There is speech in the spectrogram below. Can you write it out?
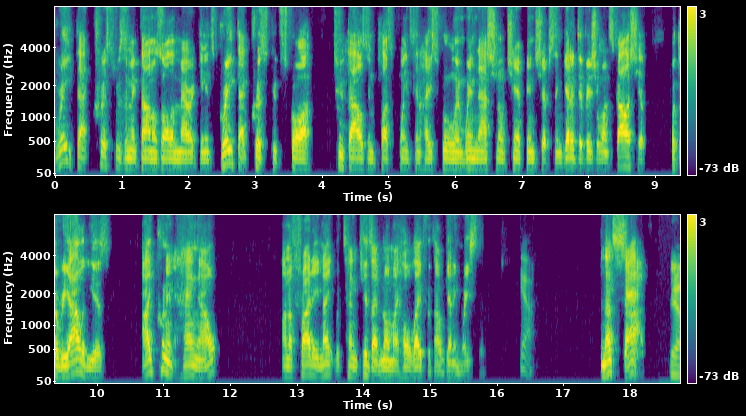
great that Chris was a McDonald's All American. It's great that Chris could score 2000 plus points in high school and win national championships and get a division one scholarship but the reality is i couldn't hang out on a friday night with 10 kids i've known my whole life without getting wasted. And that's sad Yeah,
